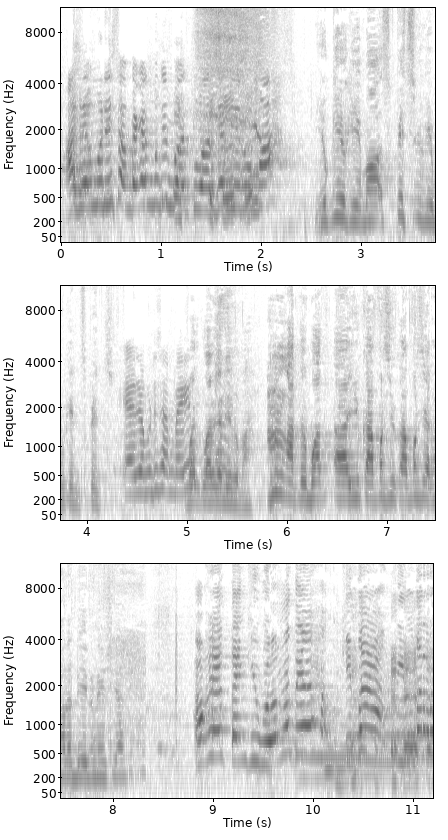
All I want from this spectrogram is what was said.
Ada yang mau disampaikan mungkin buat keluarga di rumah? Yuki Yuki mau speech Yuki bikin speech Ya, ada yang mau disampaikan? buat keluarga di rumah atau buat uh, you covers you covers yang ada di Indonesia Oke, thank you banget ya. Kita pinter.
